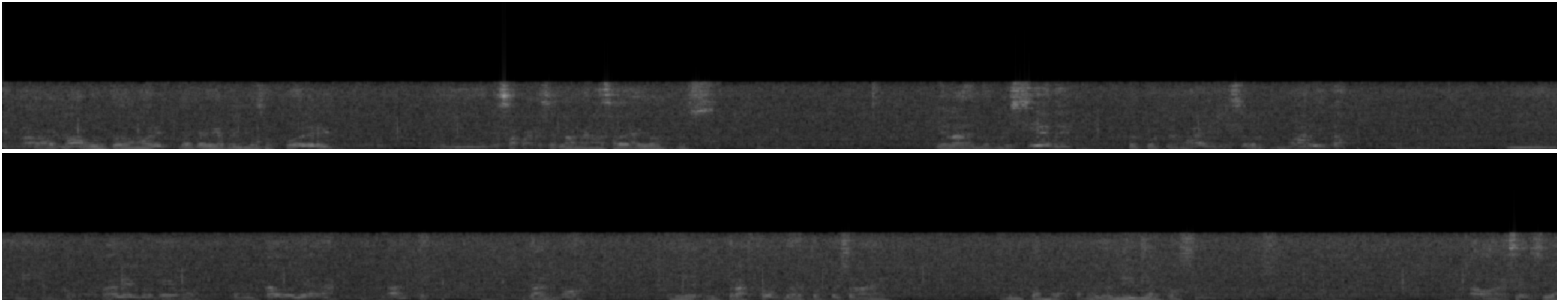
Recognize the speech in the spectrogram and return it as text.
estaba ¿verdad? a punto de morir, ya que había perdido sus poderes, y desaparecer la amenaza de Ivan News. Y en la del 2007, pues volvemos al inicio, volvemos a Rita, y, y, como tal es lo que hemos comentado ya antes, darnos eh, el trasfondo de estos personajes y cómo, cómo ellos lidian con su, con su adolescencia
